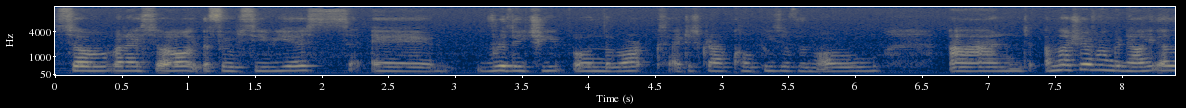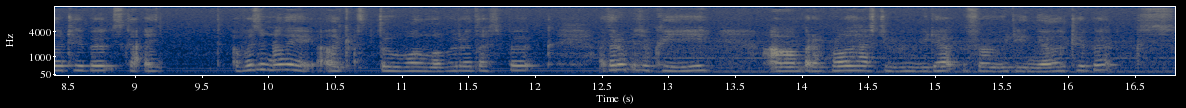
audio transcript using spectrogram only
So when I saw like the full series, um, really cheap on the works, I just grabbed copies of them all, and I'm not sure if I'm gonna like the other two books. I I wasn't really like full in lover of this book. I thought it was okay, um, but I probably have to reread it before reading the other two books.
